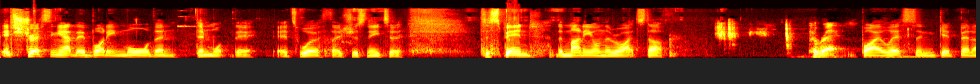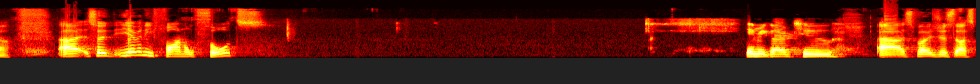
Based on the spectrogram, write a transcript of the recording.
it's stressing out their body more than than what they it's worth. They just need to to spend the money on the right stuff. Correct. Buy less and get better. Uh, so, do you have any final thoughts? In regard to, uh, I suppose just us,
